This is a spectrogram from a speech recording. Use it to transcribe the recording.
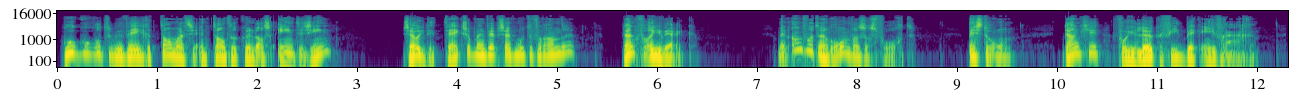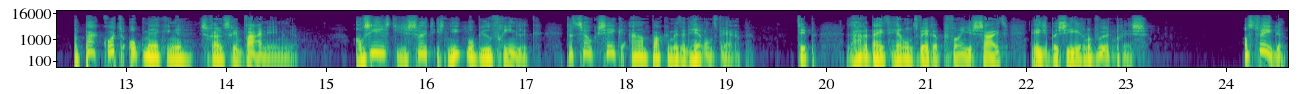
Hoe Google te bewegen tandartsen en tandheelkunde als één te zien? Zou ik de tags op mijn website moeten veranderen? Dank voor al je werk. Mijn antwoord aan Ron was als volgt. Beste Ron, dank je voor je leuke feedback en je vragen. Een paar korte opmerkingen, schuinstreep waarnemingen. Als eerste, je site is niet mobielvriendelijk. Dat zou ik zeker aanpakken met een herontwerp. Tip, laat bij het herontwerp van je site deze baseren op WordPress. Als tweede,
